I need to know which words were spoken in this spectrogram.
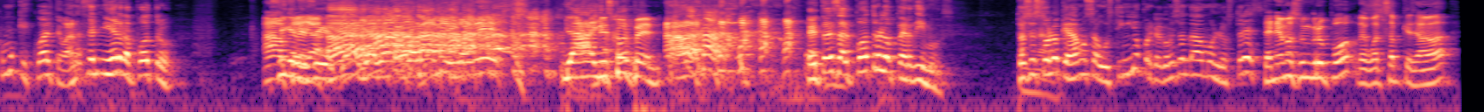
¿Cómo que cuál? Te van a hacer mierda, potro. Ah, Síguele, ya. síguele. Ah, ya, ya te Ya me acordé. Ya, y- Disculpen. Entonces al potro lo perdimos. Entonces solo quedamos Agustín y yo porque al comienzo andábamos los tres. Teníamos un grupo de WhatsApp que se llamaba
